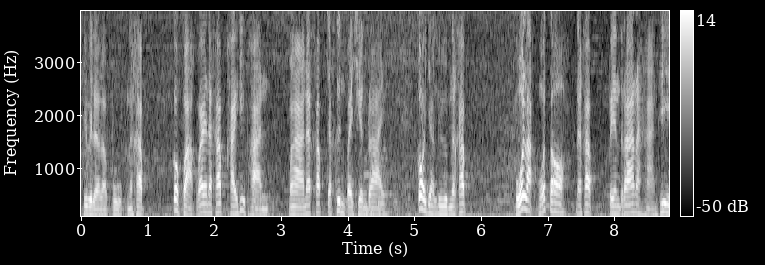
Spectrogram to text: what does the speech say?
ที่เวลาเราปลูกนะครับ ก็ฝากไว้นะครับใครที่ผ่านมานะครับจะขึ้นไปเชียงราย ก็อย่าลืมนะครับ หัวหลักหัวต่อนะครับ เป็นร้านอาหารที่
